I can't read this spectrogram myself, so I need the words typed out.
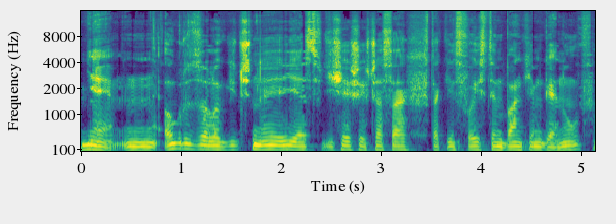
Nie, mm, ogród zoologiczny jest w dzisiejszych czasach takim swoistym bankiem genów.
